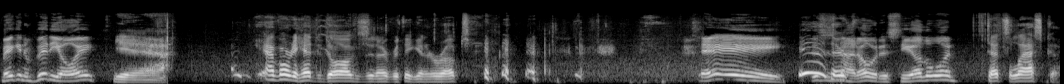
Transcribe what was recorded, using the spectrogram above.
Making a video, eh? Yeah. I've already had the dogs and everything interrupt. Hey, this is not Otis. The other one, That's Alaska.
